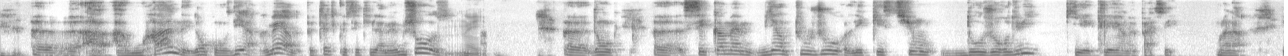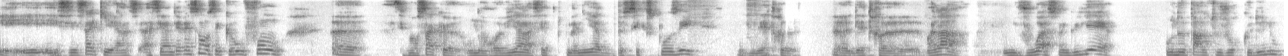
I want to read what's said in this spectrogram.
mhm. à, Wuhan, et donc on se dit ah ma merde, peut-être que c'était la même chose. Donc c'est quand même bien toujours les questions d'aujourd'hui qui éclairent le passé. Voilà. Et, et c'est ça qui est assez intéressant, c'est qu'au fond, c'est pour ça qu'on en revient à cette manière de s'exposer, d'être, euh, d'être, euh, voilà, une voix singulière. On ne parle toujours que de nous,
